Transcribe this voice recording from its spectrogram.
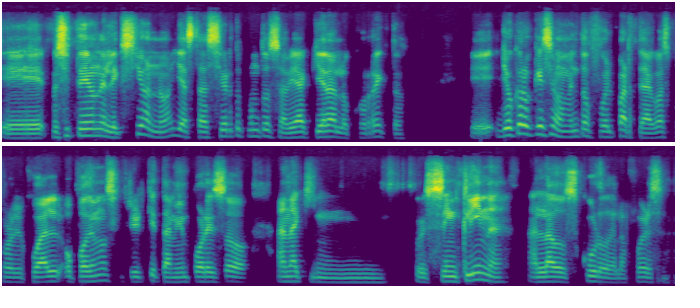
eh, pues sí tenía una elección, ¿no? Y hasta cierto punto sabía que era lo correcto. Eh, yo creo que ese momento fue el parteaguas por el cual, o podemos intuir que también por eso Anakin pues se inclina al lado oscuro de la fuerza.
